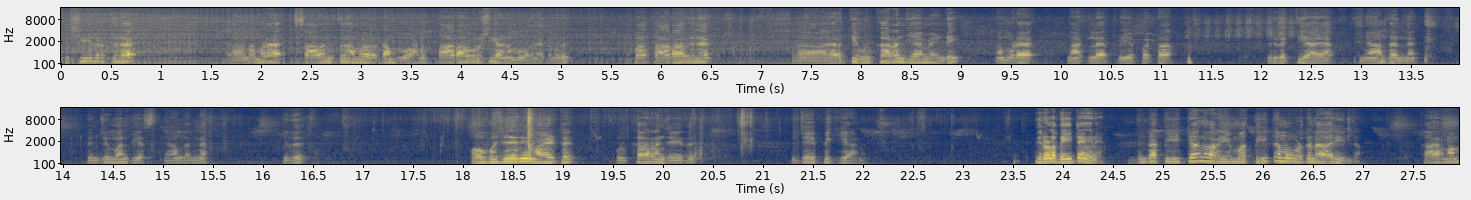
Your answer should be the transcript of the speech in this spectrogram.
കൃഷിയിടത്തിലെ നമ്മുടെ സാധനത്തിന് നമ്മൾ ഇറക്കാൻ പോവുകയാണ് താറാവ് കൃഷിയാണ് നമ്മൾ പറഞ്ഞേക്കുന്നത്. അപ്പോൾ ആ താറാവിനെ ഇറക്കി ഉദ്ഘാടനം ചെയ്യാൻ വേണ്ടി നമ്മുടെ നാട്ടിലെ പ്രിയപ്പെട്ട ഒരു വ്യക്തിയായ ഞാൻ തന്നെ രഞ്ജുമോൻ പി എസ് ഞാൻ തന്നെ ഇത് ഔപചാരികമായിട്ട് ഉദ്ഘാടനം ചെയ്ത് വിജയിപ്പിക്കുകയാണ്. ഇതിനുള്ള തീറ്റ എങ്ങനെ? ഇതിന്റെ തീറ്റ എന്ന് പറയുമ്പോൾ തീറ്റ നമ്മൾ കൊടുക്കേണ്ട കാര്യമില്ല. കാരണം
